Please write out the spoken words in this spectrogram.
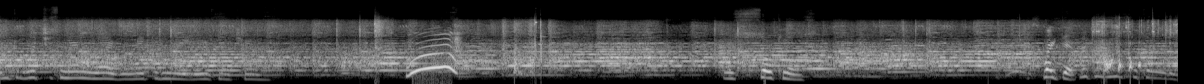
I'm the richest man alive. You're making me waste my chains. Woo! We're so close. Right there. Look at these security.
